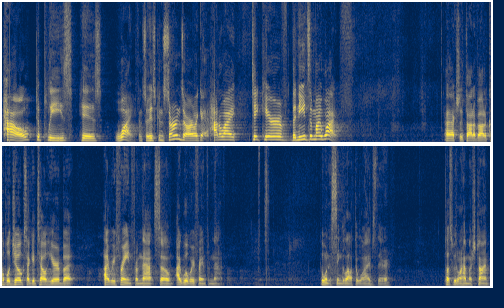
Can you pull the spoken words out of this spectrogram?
how to please his wife. And so his concerns are like, how do I take care of the needs of my wife? I actually thought about a couple of jokes I could tell here, but I refrained from that, so I will refrain from that. Don't want to single out the wives there. Plus, we don't have much time.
